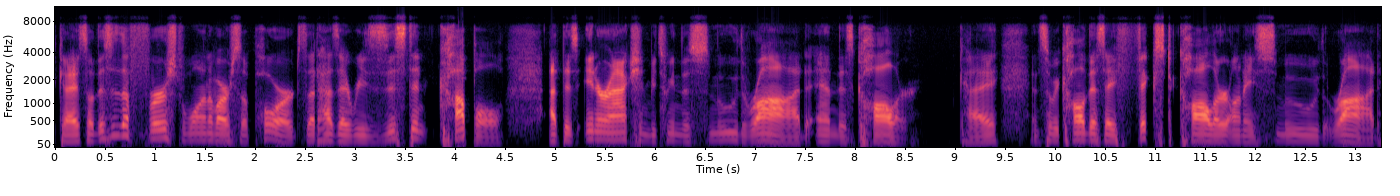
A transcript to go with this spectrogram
Okay, so this is the first one of our supports that has a resistant couple at this interaction between the smooth rod and this collar okay? And so we call this a fixed collar on a smooth rod.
